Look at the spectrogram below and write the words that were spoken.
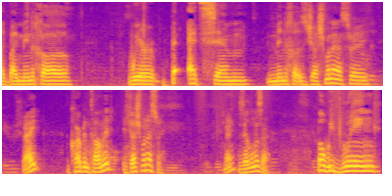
like by Mincha, where Be'etzem Mincha is Shemona Esrei, right? The carbon Talmud is just Shemona Esrei, right? Zelu Mazar. But we bring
